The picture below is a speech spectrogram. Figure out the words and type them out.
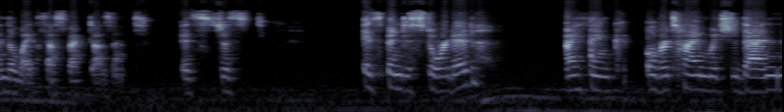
and the white suspect doesn't. It's just it's been distorted i think over time which then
